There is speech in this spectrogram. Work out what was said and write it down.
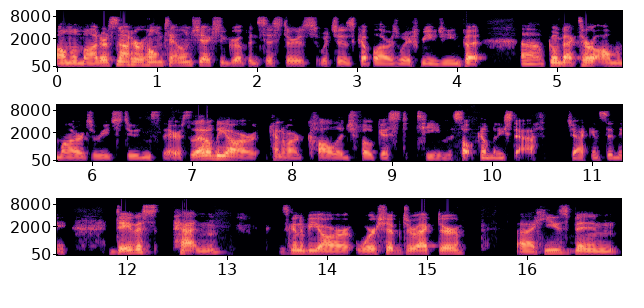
alma mater. It's not her hometown. She actually grew up in Sisters, which is a couple hours away from Eugene, but uh, going back to her alma mater to reach students there. So that'll be our kind of our college focused team, the Salt Company staff, Jack and Sydney. Davis Patton is going to be our worship director. Uh, he's been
